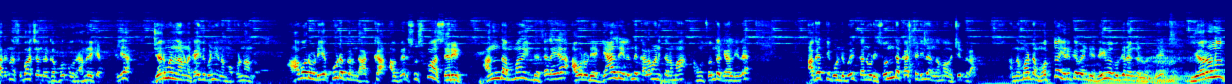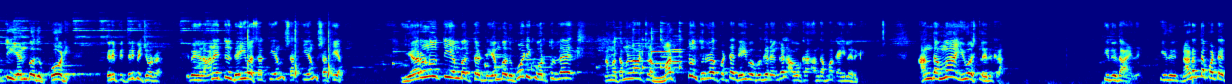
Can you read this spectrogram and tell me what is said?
யாருன்னா சுபாஷ் சந்திர கபூர் ஒரு அமெரிக்கன் இல்லையா? ஜெர்மனில் அவனை கைது பண்ணி நம்ம கொண்டாந்தோம் அவருடைய கூட பிறந்த அக்கா அவ பேர் சுஷ்மா செரின். அந்த அம்மா இந்த சிலையை அவருடைய கேலரியிலேருந்து களவாணித்தனமா அவங்க சொந்த கேலரியில அகத்தி கொண்டு போய் தன்னுடைய சொந்த கஸ்டடியில் அந்த அம்மா வச்சிருக்கிறாங்க. அந்த அம்மாட்ட மொத்தம் இருக்க வேண்டிய தெய்வ விக்கிரகங்கள் வந்து இருநூத்தி எண்பது கோடி. திருப்பி திருப்பி சொல்றேன். இவைகள் அனைத்தும் தெய்வ சத்தியம் சத்தியம் சத்தியம். இருநூத்தி எண்பத்தெட்டு எண்பது கோடிக்கு ஒருத்துள்ள நம்ம தமிழ்நாட்டில் மட்டும் திருடப்பட்ட தெய்வ விக்கிரங்கள் அவங்க அந்த அம்மா கையில் இருக்கு. அந்த அம்மா யூஎஸ்ல இருக்கிறா. இதுதான் இது. இது நடத்தப்பட்ட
